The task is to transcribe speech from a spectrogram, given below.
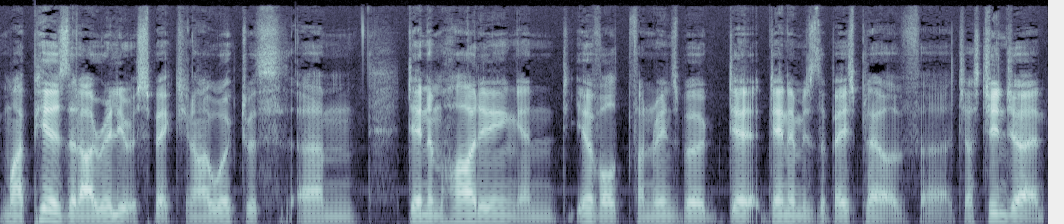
my peers that I really respect. You know, I worked with um, Denham Harding and Earvolt van Rensburg. De- Denham is the bass player of uh, Just Ginger, and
